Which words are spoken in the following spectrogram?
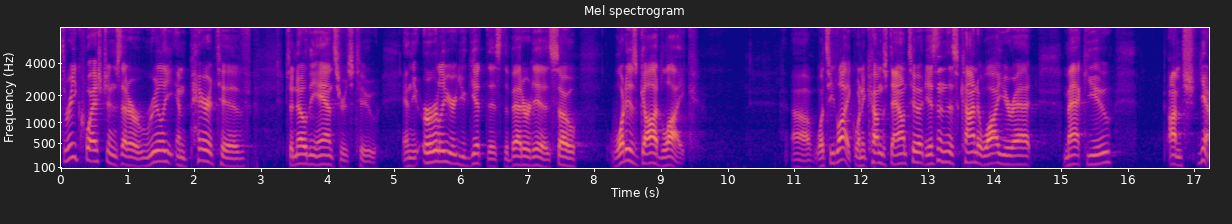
three questions that are really imperative to know the answers to. And the earlier you get this, the better it is. So, what is God like? Uh, what's he like? When it comes down to it, isn't this kind of why you're at MACU? I'm know,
